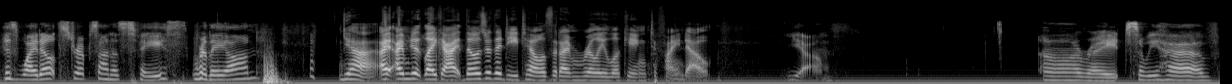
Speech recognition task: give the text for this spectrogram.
His whiteout strips on his face were they on? Yeah, I, am just like I, those are the details that I'm really looking to find out. Yeah. All right, so we have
